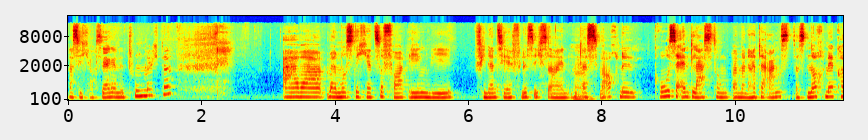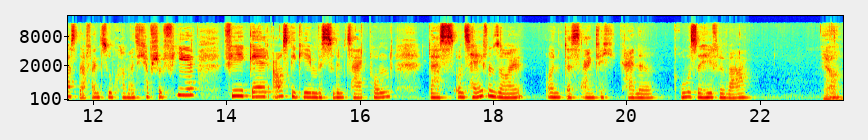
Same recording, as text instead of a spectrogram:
was ich auch sehr gerne tun möchte. Aber man muss nicht jetzt sofort irgendwie finanziell flüssig sein. Und ja. das war auch eine große Entlastung, weil man hatte Angst, dass noch mehr Kosten auf einen zukommen. Also ich habe schon viel, viel Geld ausgegeben bis zu dem Zeitpunkt, das uns helfen soll und das eigentlich keine große Hilfe war. Ja.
